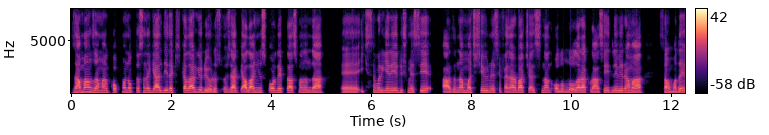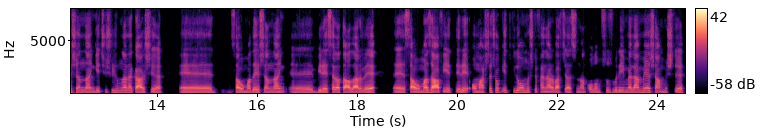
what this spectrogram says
zaman zaman kopma noktasına geldiği dakikalar görüyoruz. Özellikle Alanya Spor deplasmanında e, 2-0 geriye düşmesi ardından maçı çevirmesi Fenerbahçe açısından olumlu olarak lanse edilebilir ama savunmada yaşanılan geçiş hücumlarına karşı e, savunmada yaşanılan e, bireysel hatalar ve e, savunma zafiyetleri o maçta çok etkili olmuştu Fenerbahçe açısından. Olumsuz bir ivmelenme yaşanmıştı.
